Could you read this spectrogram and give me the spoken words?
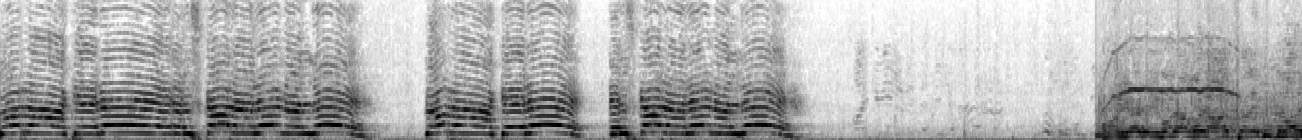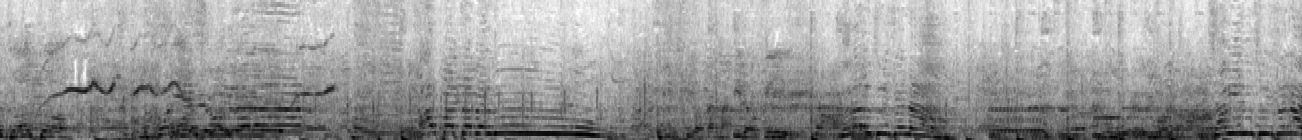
Korrak Shiro, please. sana, Suizana. Xavier Suizana.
